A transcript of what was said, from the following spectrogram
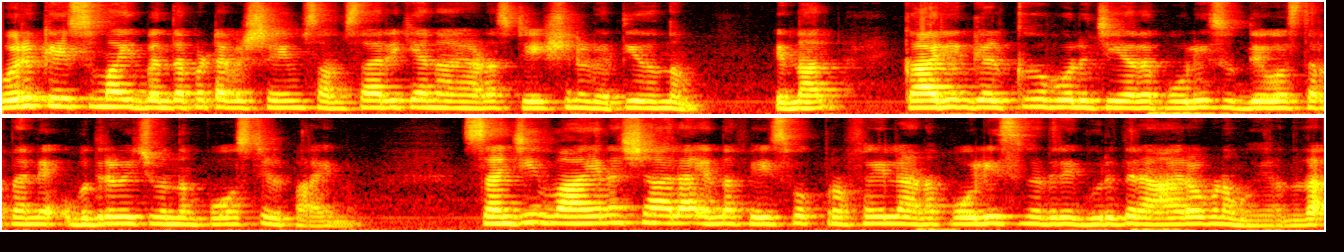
ഒരു കേസുമായി ബന്ധപ്പെട്ട വിഷയം സംസാരിക്കാനായാണ് സ്റ്റേഷനിൽ എത്തിയതെന്നും എന്നാൽ കാര്യം കേൾക്കുക പോലും ചെയ്യാതെ പോലീസ് ഉദ്യോഗസ്ഥർ തന്നെ ഉപദ്രവിച്ചുവെന്നും പോസ്റ്റിൽ പറയുന്നു. സഞ്ജീവ് വായനശാല എന്ന ഫേസ്ബുക്ക് പ്രൊഫൈലിലാണ് പോലീസിനെതിരെ ഗുരുതര ആരോപണം ഉയർന്നത്.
